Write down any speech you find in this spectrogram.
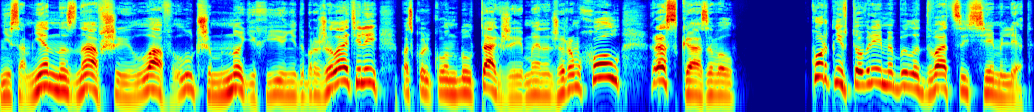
несомненно знавший Лав лучше многих ее недоброжелателей, поскольку он был также и менеджером Холл, рассказывал. Кортни в то время было 27 лет.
